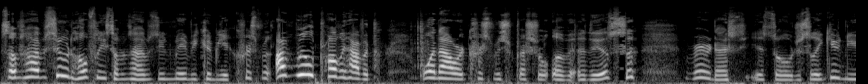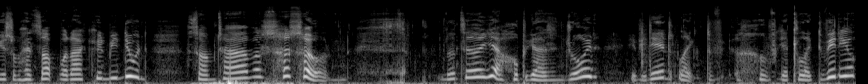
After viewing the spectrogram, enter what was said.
sometime soon. Hopefully, sometime soon. Maybe it could be a Christmas. I will probably have a one-hour Christmas special of this very nice. So just like giving you some heads up what I could be doing sometime soon. But uh, yeah, hope you guys enjoyed. If you did, like, the, don't forget to like the video.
